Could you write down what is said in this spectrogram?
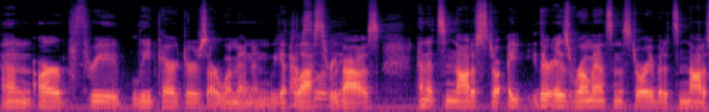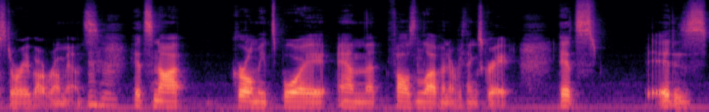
and our three lead characters are women, and we get the last three bows. And it's not a story. There is romance in the story, but it's not a story about romance. It's not girl meets boy and that falls in love and everything's great. It's it is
